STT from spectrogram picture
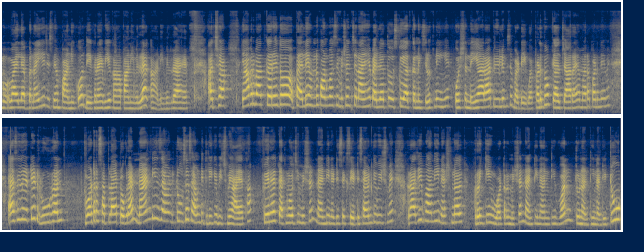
मोबाइल ऐप बनाई है, जिसमें हम पानी को देख रहे हैं, भैया कहाँ पानी मिल रहा है, कहाँ नहीं मिल रहा है। अच्छा यहाँ पर बात करें तो पहले हमने कौन कौन से मिशन चलाए हैं? पहले तो उसको याद करने की ज़रूरत नहीं है क्वेश्चन नहीं आ रहा है प्रीलिम से बट एक बार पढ़ दो, क्या चाह रहा है हमारा पढ़ने में? ऐसे related rural water supply programme 1972 से 73 के बीच में आया था। फिर है टेक्नोलॉजी मिशन 1986-87 के बीच में। Rajiv Gandhi national drinking water mission 1991 to 1992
